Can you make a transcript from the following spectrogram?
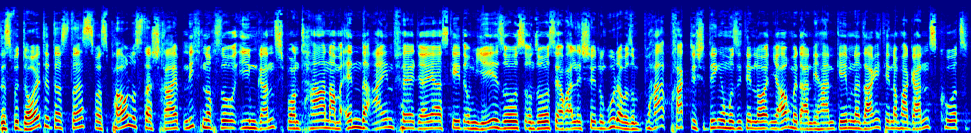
Das bedeutet, dass das, was Paulus da schreibt, nicht noch so ihm ganz spontan am Ende einfällt, ja, ja, es geht um Jesus und so ist ja auch alles schön und gut, aber so ein paar praktische Dinge muss ich den Leuten ja auch mit an die Hand geben. Und dann sage ich denen nochmal ganz kurz,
